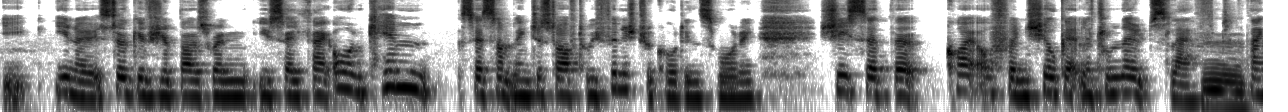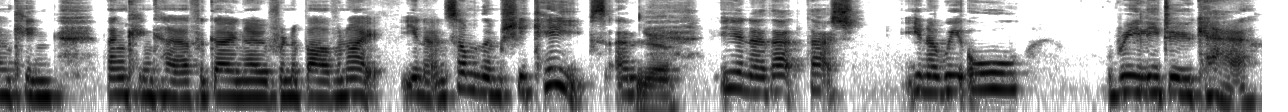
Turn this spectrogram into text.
you know it still gives you a buzz when you say thank oh and kim said something just after we finished recording this morning she said that quite often she'll get little notes left Mm. thanking thanking her for going over and above and i you know and some of them she keeps and yeah, you know that that's you know we all really do care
